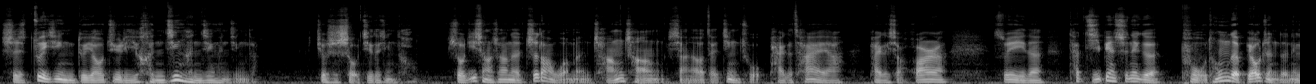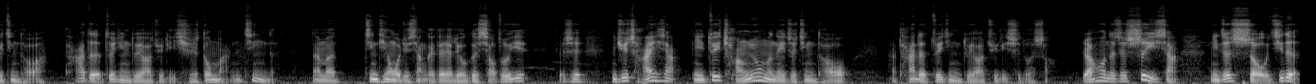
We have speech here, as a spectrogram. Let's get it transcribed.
是最近对焦距离很近很近很近的，就是手机的镜头。手机厂商呢知道我们常常想要在近处拍个菜呀，拍个小花啊，所以呢，它即便是那个普通的标准的那个镜头啊，它的最近对焦距离其实都蛮近的。那么今天我就想给大家留个小作业，就是你去查一下你最常用的那只镜头啊，它的最近对焦距离是多少？然后呢，再试一下你的手机的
